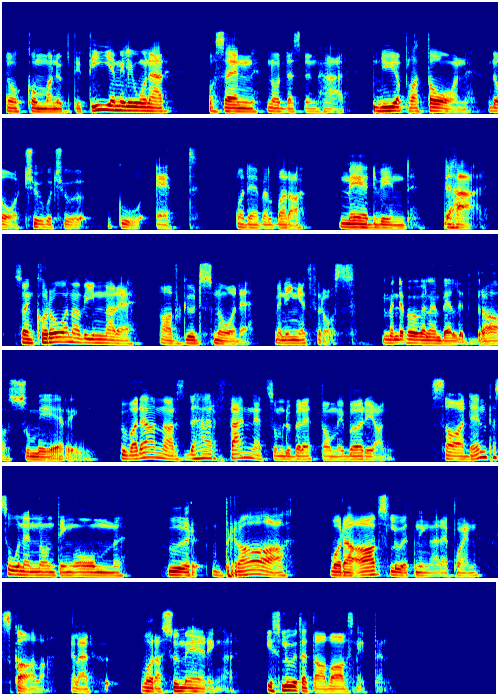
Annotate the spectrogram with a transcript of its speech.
Då kom man upp till 10 miljoner och sen nåddes den här nya platån då 2021 och det är väl bara medvind det här. Så en coronavinnare av Guds nåde, men inget för oss. Men det var väl en väldigt bra summering. Hur var det annars, det här fanet som du berättade om i början? Sa den personen någonting om hur bra våra avslutningar är på en skala, eller våra summeringar, i slutet av avsnitten?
